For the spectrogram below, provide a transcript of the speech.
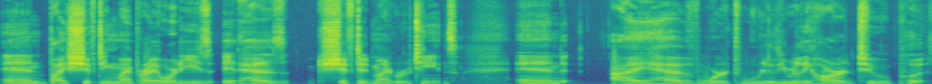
And by shifting my priorities, it has shifted my routines. And I have worked really, really hard to put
